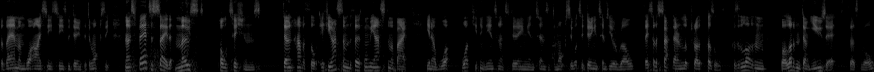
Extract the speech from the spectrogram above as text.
for them and what ICTs were doing for democracy. Now, it's fair to say that most politicians don't have a thought. If you ask them, the first when we asked them about, you know, what what do you think the internet's doing in terms of democracy? What's it doing in terms of your role? They sort of sat there and looked rather puzzled because a lot of them, well, a lot of them don't use it first of all,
